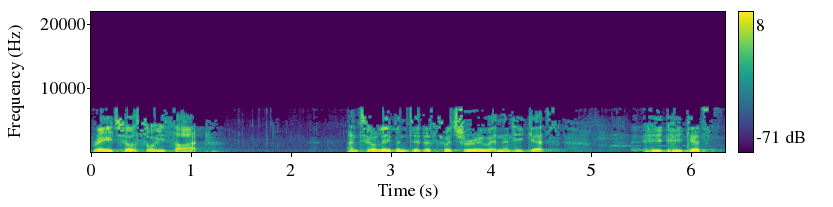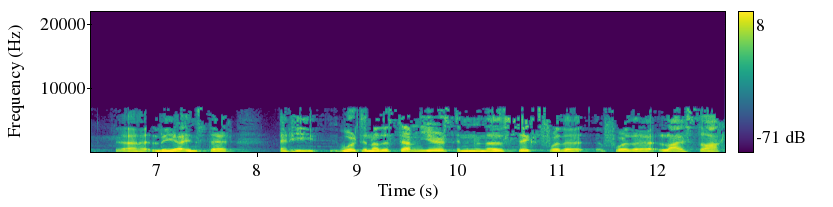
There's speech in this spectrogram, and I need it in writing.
Rachel, so he thought, until Laban did the switcheroo, and then he gets he, he gets uh, Leah instead, and he worked another seven years, and then another six for the for the livestock.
